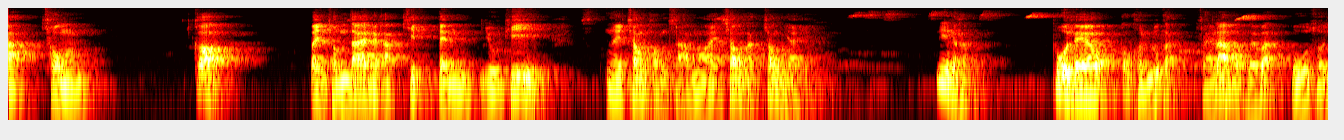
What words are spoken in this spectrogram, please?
ากชม ก็ ไปชมได้นะครับคลิปเต็มอยู่ที่ในช่องของสาวน้อย ช่องหลักช่องใหญ่ นี่แหละครับ พูดแล้วก็ขนลุกอะ่ะสายล่าบอกเลยว่า ปู่สน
